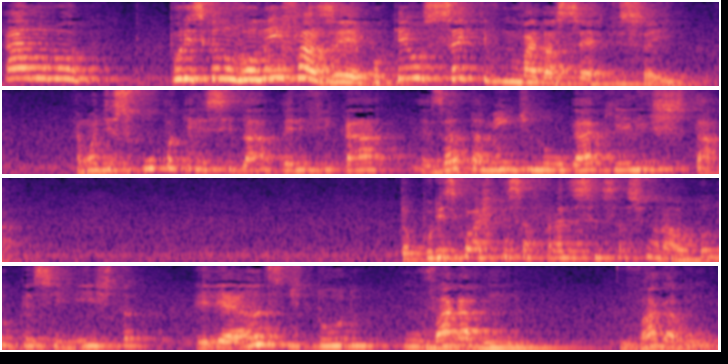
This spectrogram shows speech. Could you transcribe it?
Ah, eu não vou. Por isso que eu não vou nem fazer, porque eu sei que não vai dar certo isso aí. É uma desculpa que ele se dá para ele ficar exatamente no lugar que ele está. Então por isso que eu acho que essa frase é sensacional. Todo pessimista, ele é antes de tudo um vagabundo. Um vagabundo.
